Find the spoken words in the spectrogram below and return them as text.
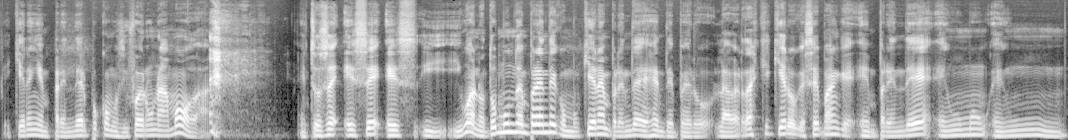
Que quieren emprender como si fuera una moda. Entonces, ese es, y, y bueno, todo el mundo emprende como quiera emprender, gente, pero la verdad es que quiero que sepan que emprender en un, en un,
